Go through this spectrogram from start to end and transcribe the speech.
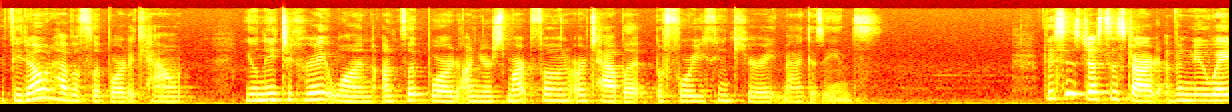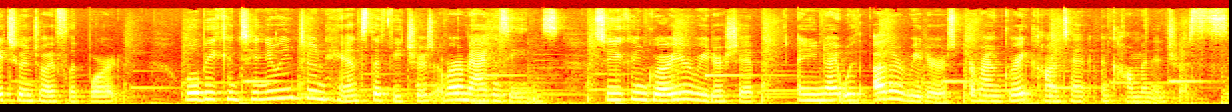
If you don't have a Flipboard account, you'll need to create one on Flipboard on your smartphone or tablet before you can curate magazines. This is just the start of a new way to enjoy Flipboard. We'll be continuing to enhance the features of our magazines so you can grow your readership and unite with other readers around great content and common interests.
